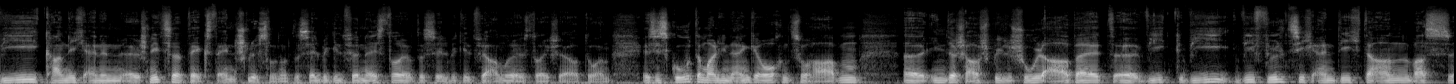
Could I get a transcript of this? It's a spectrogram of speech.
wie kann ich einen äh, Schnitzlertext entschlüsseln. Und dasselbe gilt für Nestroy und dasselbe gilt für andere österreichische Autoren. Es ist gut, einmal hineingerochen zu haben, äh, in der Schauspielschularbeit, äh, wie, wie, wie fühlt sich ein Dichter an, was,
